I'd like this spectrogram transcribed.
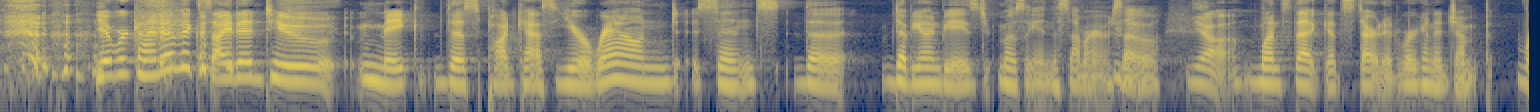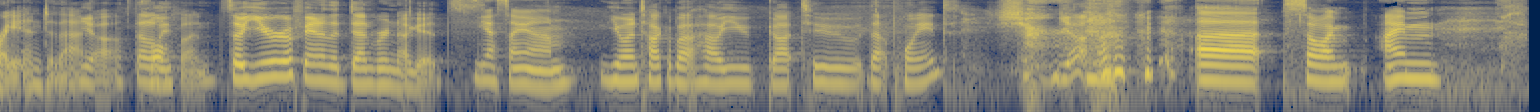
Yeah, we're kind of excited to make this podcast year round since the WNBA is mostly in the summer. So yeah. once that gets started, we're going to jump right into that. Yeah, that'll be fun. So you're a fan of the Denver Nuggets. yes, I am. You want to talk about how you got to that point? Sure. Yeah. Uh, so I'm I'm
